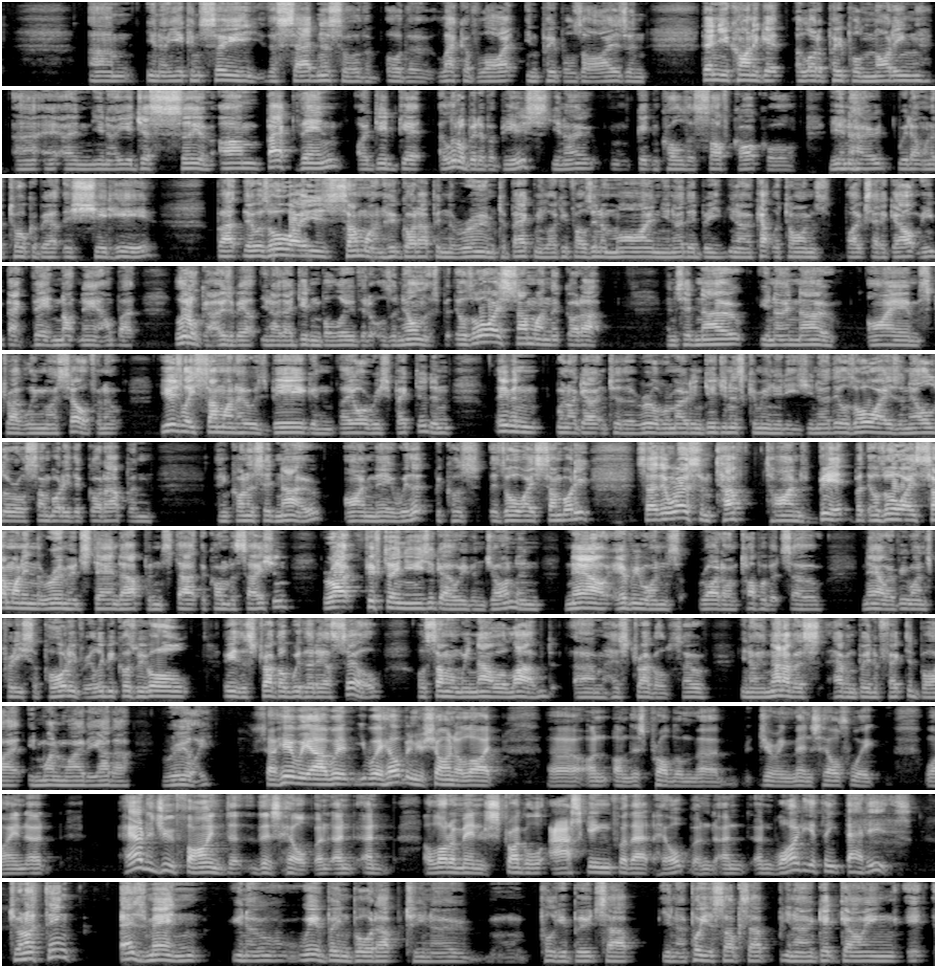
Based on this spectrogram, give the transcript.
um, you know, you can see the sadness or the or the lack of light in people's eyes, and then you kind of get a lot of people nodding, uh, and, and, you know, you just see them. Um, back then, I did get a little bit of abuse, you know, getting called a soft cock, or you know, we don't want to talk about this shit here. But there was always someone who got up in the room to back me. Like if I was in a mine, you know, there'd be, you know, a couple of times blokes had a go at me back then, not now, but little goes about, you know, they didn't believe that it was an illness, but there was always someone that got up and said, no, you know, no, I am struggling myself. And it, usually someone who was big and they all respected. And even when I go into the rural, remote indigenous communities, you know, there was always an elder or somebody that got up and, and kind of said, no, I'm there with it because there's always somebody. So there were some tough times bit, but there was always someone in the room who'd stand up and start the conversation right 15 years ago, even John, and now everyone's right on top of it. So now everyone's pretty supportive, really, because we've all either struggled with it ourselves or someone we know or loved um, has struggled. So, you know, none of us haven't been affected by it in one way or the other, really. So here we are. We're, we're helping to shine a light uh, on, on this problem uh, during Men's Health Week. Wayne, uh, how did you find this help? And, and, and a lot of men struggle asking for that help. And, and, and why do you think that is? John, I think as men, you know, we've been brought up to, you know, pull your boots up, you know, pull your socks up, you know, get going. It,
